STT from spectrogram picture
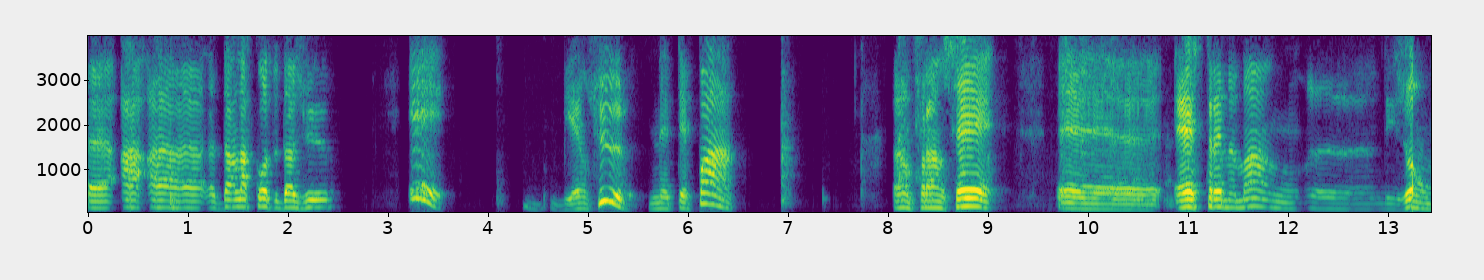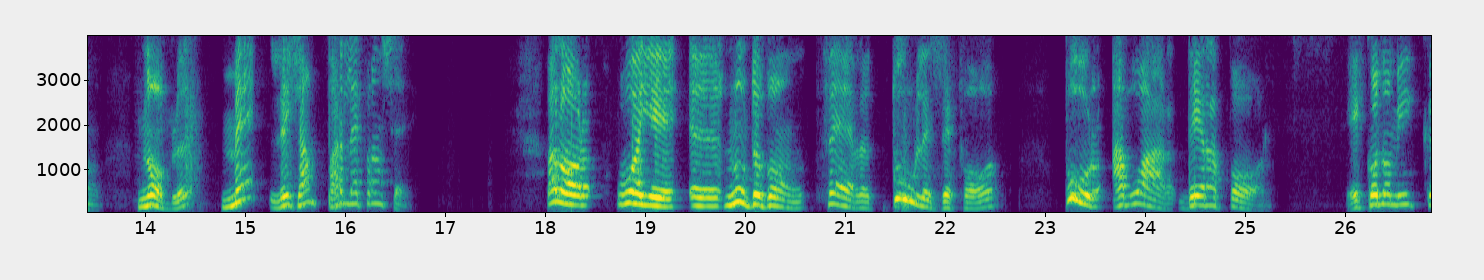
euh, dans la Côte d'Azur. Et, bien sûr, n'était pas un Français euh, extrêmement, euh, disons, noble, mais les gens parlaient français. Alors, vous voyez, nous devons faire tous les efforts pour avoir des rapports économiques,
